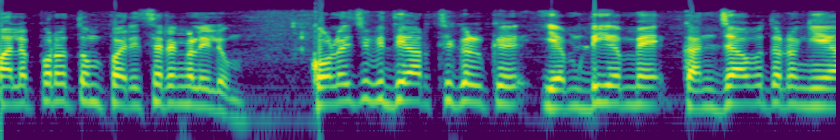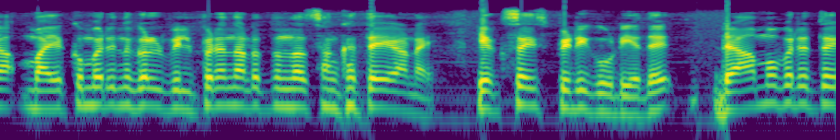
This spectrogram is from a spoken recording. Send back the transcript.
മലപ്പുറത്തും പരിസരങ്ങളിലും കോളേജ് വിദ്യാർത്ഥികൾക്ക് എം ഡി എം എ കഞ്ചാവ് തുടങ്ങിയ മയക്കുമരുന്നുകൾ വിൽപ്പന നടത്തുന്ന സംഘത്തെയാണ് എക്സൈസ് പിടികൂടിയത്. രാമപുരത്ത്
